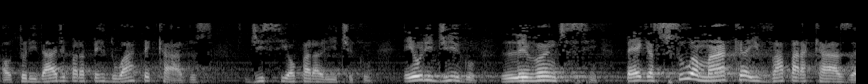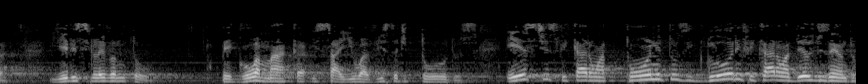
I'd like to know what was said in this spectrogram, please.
autoridade para perdoar pecados, disse ao paralítico: eu lhe digo: levante-se, pegue a sua maca e vá para casa. E ele se levantou, pegou a maca e saiu à vista de todos. Estes ficaram atônitos e glorificaram a Deus, dizendo:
